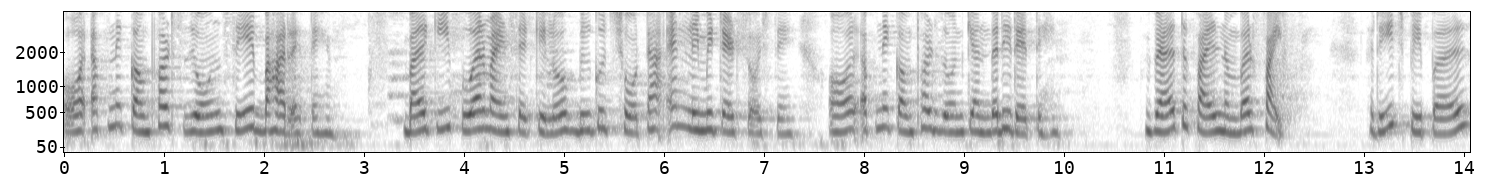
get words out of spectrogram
और अपने कंफर्ट जोन से बाहर रहते हैं। बल्कि पुअर माइंडसेट के लोग बिल्कुल छोटा एंड लिमिटेड सोचते हैं और अपने कंफर्ट जोन के अंदर ही रहते हैं। Wealth file number five rich people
